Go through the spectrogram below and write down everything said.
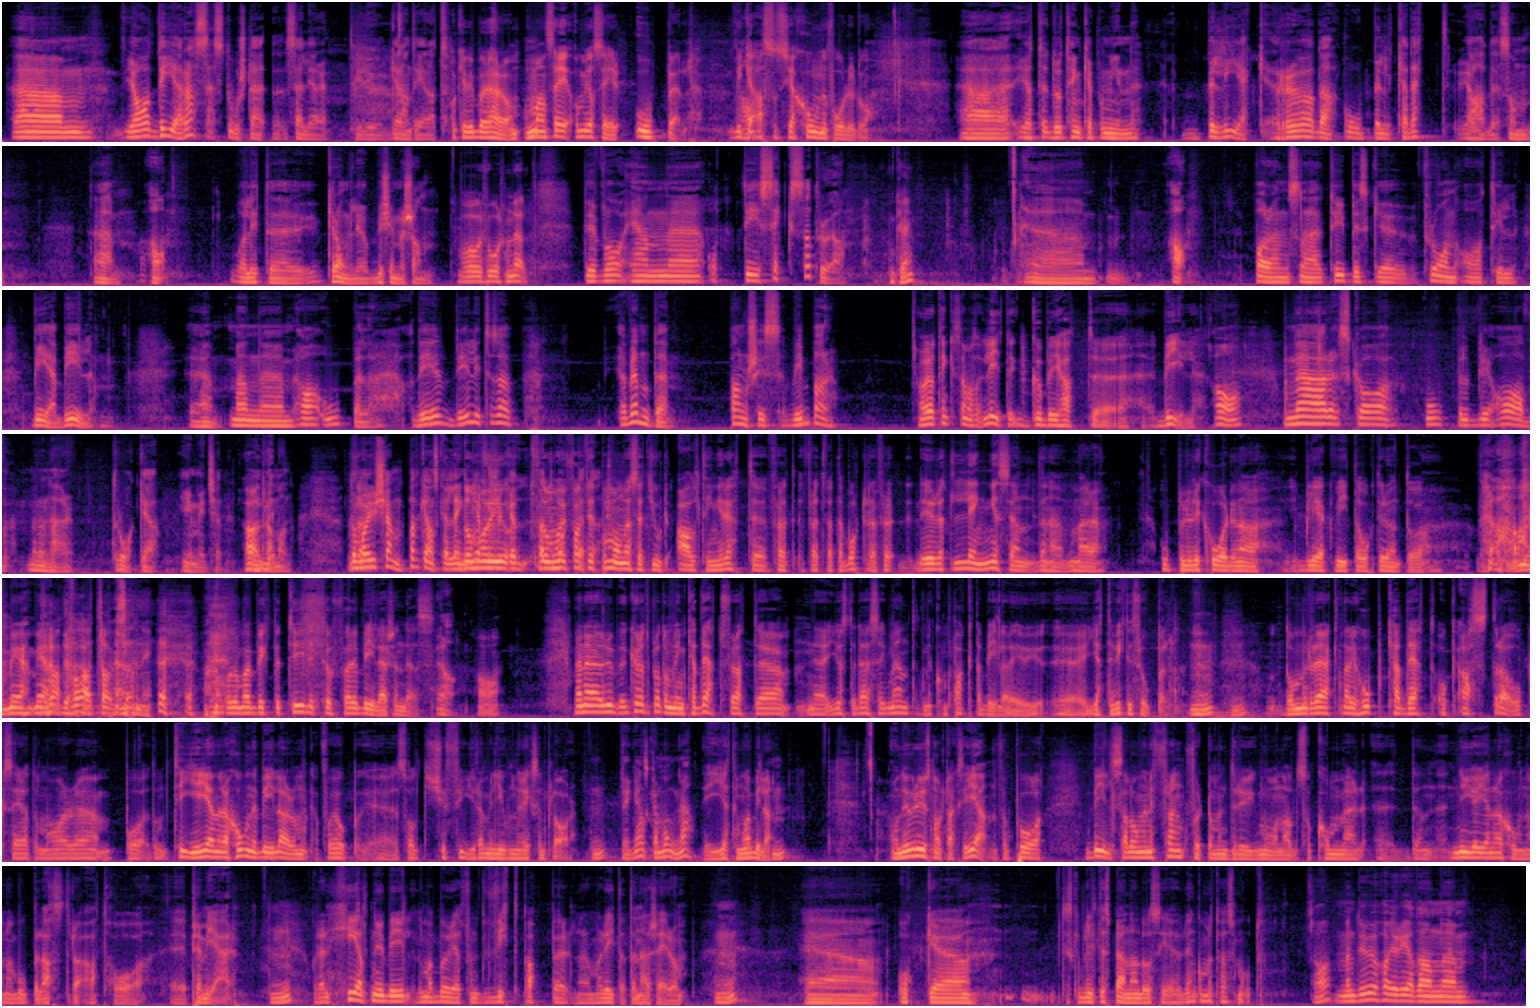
Ehm, ja, deras storsäljare blir ju garanterat. Okej, vi börjar här. Om, om, man säger, om jag säger Opel, vilka Ja. associationer får du då? Uh, jag, då tänker jag på min blekröda Opel Kadett jag hade som ehm, ja, var lite krånglig och bekymmersam. Vad var det för årsmodell? Det var en uh, 86 tror jag. Okej. Ehm, ja, bara en sån här typisk eh, från A till B-bil. Men ja, Opel, det är, det är lite så här, jag vet inte, Panschis-vibbar. Ja, jag tänker samma sak. Lite gubbe i hatt-bil. Ja, när ska Opel bli av med den här tråkiga imagen? Ja, undrar det- man. De har ju kämpat ganska länge de har ju, försöka tvätta de har ju bort faktiskt detta. på många sätt gjort allting rätt eh, för att, för att tvätta bort det där. För det är ju rätt länge sedan den här, de här Opel-rekorderna i blekvita åkte runt och med, med, med det- hatt det var ett tag sedan. Och de har byggt betydligt tuffare bilar sedan dess. ja. Ja. Men eh, kul att du pratar om din kadett för att eh, just det där segmentet med kompakta bilar är ju eh, jätteviktigt för Opel. Mm. Mm. De räknar ihop kadett och Astra och säger att de har eh, på de tio generationer bilar de får ihop eh, sålt 24 miljoner exemplar. Mm. Det är ganska många. Det är jättemånga bilar. Mm. Och nu är det ju snart dags igen för på bilsalongen i Frankfurt om en dryg månad så kommer eh, den nya generationen av Opel Astra att ha eh, premiär. Mm. Och det är en helt ny bil. De har börjat från ett vitt papper när de har ritat den här säger de. Mm. Eh, och eh, det ska bli lite spännande att se hur den kommer att tas emot. Ja, men du har ju redan ehm,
